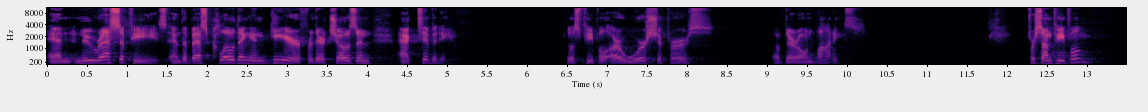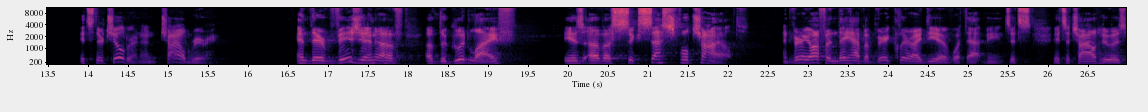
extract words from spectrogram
and new recipes and the best clothing and gear for their chosen activity. Those people are worshipers of their own bodies. For some people, it's their children and child rearing. And their vision of, of the good life is of a successful child. And very often they have a very clear idea of what that means. It's, it's a child who is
